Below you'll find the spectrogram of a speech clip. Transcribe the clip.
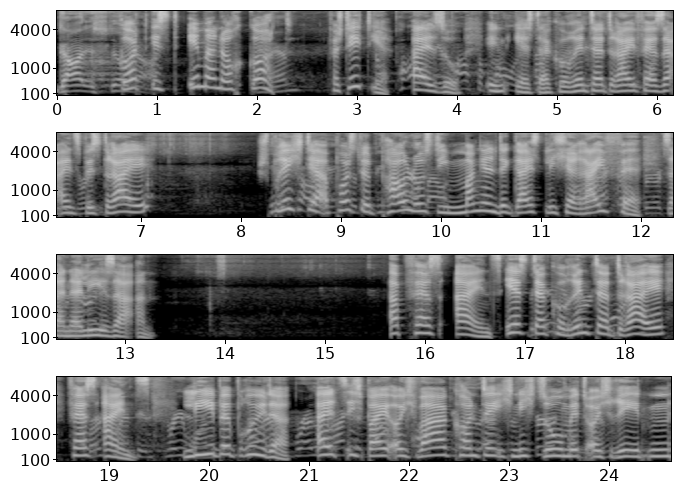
Gott ist immer noch Gott. Versteht ihr? Also, in 1. Korinther 3, Verse 1 bis 3 spricht der Apostel Paulus die mangelnde geistliche Reife seiner Leser an. Ab Vers 1, 1. Korinther 3, Vers 1. Liebe Brüder, als ich bei euch war, konnte ich nicht so mit euch reden,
